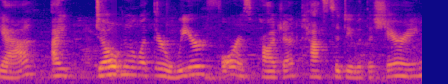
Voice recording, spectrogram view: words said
yeah, I don't know what their weird forest project has to do with the sharing.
